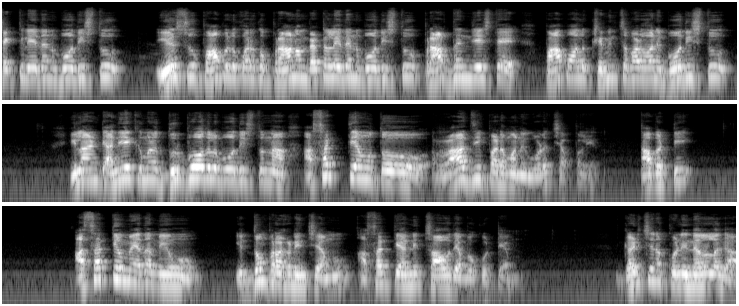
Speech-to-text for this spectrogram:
శక్తి లేదని బోధిస్తూ యేసు పాపుల కొరకు ప్రాణం పెట్టలేదని బోధిస్తూ ప్రార్థన చేస్తే పాపాలు క్షమించబడవని బోధిస్తూ ఇలాంటి అనేకమైన దుర్బోధలు బోధిస్తున్న అసత్యముతో రాజీ పడమని కూడా చెప్పలేదు. కాబట్టి అసత్యం మీద మేము యుద్ధం ప్రకటించాము అసత్యాన్ని చావు దెబ్బ కొట్టాము. గడిచిన కొన్ని నెలలుగా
